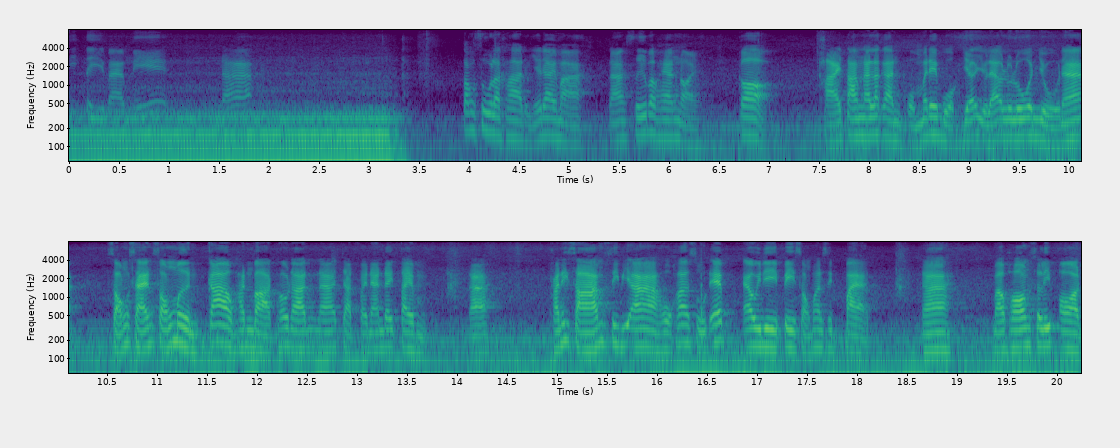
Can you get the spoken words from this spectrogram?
ที่ติแบบนี้นะฮะต้องสู้ราคาถึงจะได้มานะซื้อมาแพงหน่อย ก็ขายตามนั้นล้วกันผมไม่ได้บวกเยอะอยู่แล้วรู้ๆกันอยู่นะสองแสนสองหมื่นเก้าพันบาทเท่านั้นนะจัดไฟแนนซ์ได้เต็มนะคันที่ 3 CBR 650F LED ปี 2018 นะ มาพร้อมสลิปออน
